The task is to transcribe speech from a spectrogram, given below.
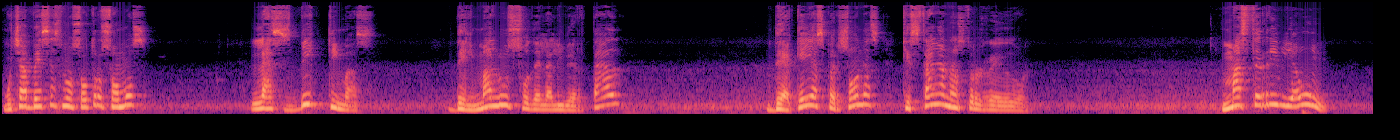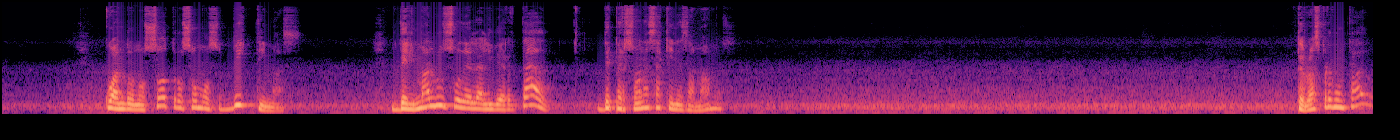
muchas veces nosotros somos las víctimas del mal uso de la libertad de aquellas personas que están a nuestro alrededor. Más terrible aún, cuando nosotros somos víctimas del mal uso de la libertad de personas a quienes amamos. ¿Te lo has preguntado?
